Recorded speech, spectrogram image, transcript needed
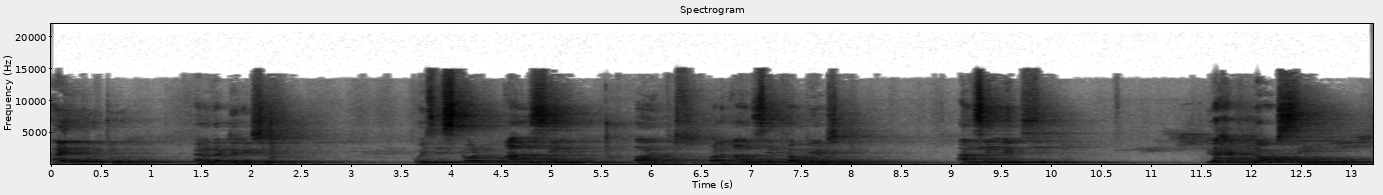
I go to another direction, which is called unseen part or unseen comprehension. Unseen means you have not seen.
